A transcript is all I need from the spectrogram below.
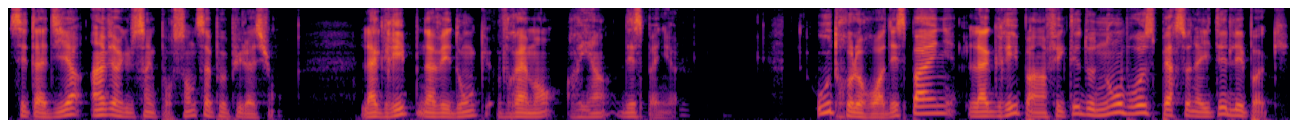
c'est-à-dire 1,5% de sa population. La grippe n'avait donc vraiment rien d'espagnol. Outre le roi d'Espagne, la grippe a infecté de nombreuses personnalités de l'époque.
